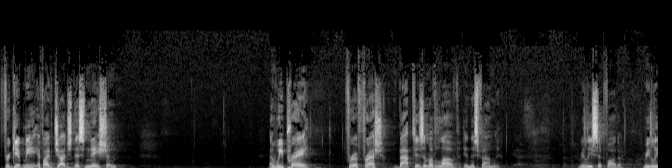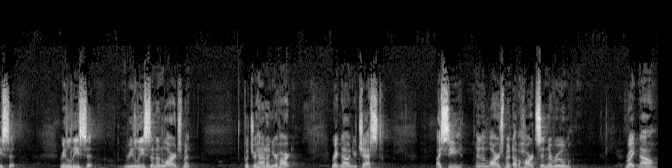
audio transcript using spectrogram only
Forgive me if I've judged this nation. And we pray for a fresh baptism of love in this family. Release it, Father. Release it. Release it. Release an enlargement. Put your hand on your heart, right now on your chest. I see an enlargement of hearts in the room. Right now,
